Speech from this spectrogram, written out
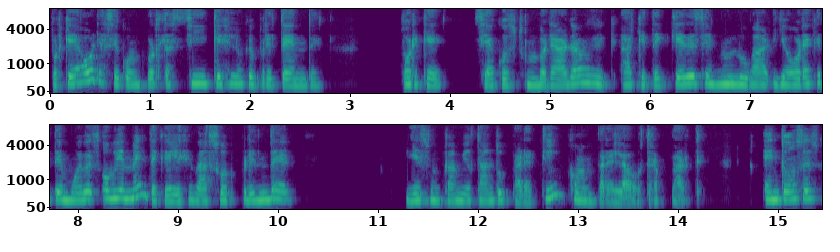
¿Por qué ahora se comporta así? ¿Qué es lo que pretende? Porque se acostumbraron a que te quedes en un lugar y ahora que te mueves, obviamente que les va a sorprender. Y es un cambio tanto para ti como para la otra parte. Entonces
